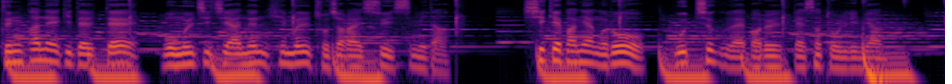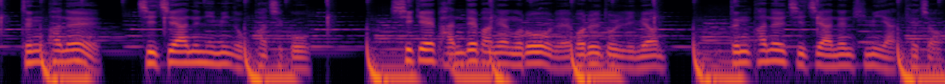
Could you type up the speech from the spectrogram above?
등판에 기댈 때 몸을 지지하는 힘을 조절할 수 있습니다. 시계 방향으로 우측 레버를 빼서 돌리면 등판을 지지하는 힘이 높아지고 시계 반대 방향으로 레버를 돌리면 등판을 지지하는 힘이 약해져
